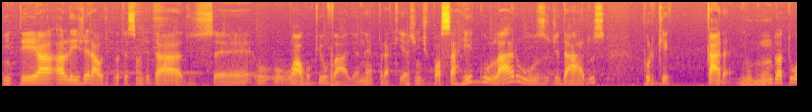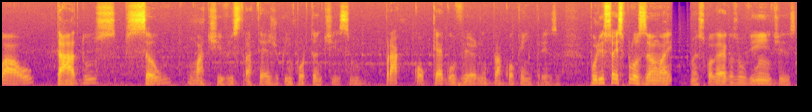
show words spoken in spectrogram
em ter a, a lei geral de proteção de dados é, ou, ou algo que o valha, né? Para que a gente possa regular o uso de dados, porque Cara, no mundo atual, dados são um ativo estratégico importantíssimo para qualquer governo, para qualquer empresa. Por isso a explosão aí, meus colegas ouvintes,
